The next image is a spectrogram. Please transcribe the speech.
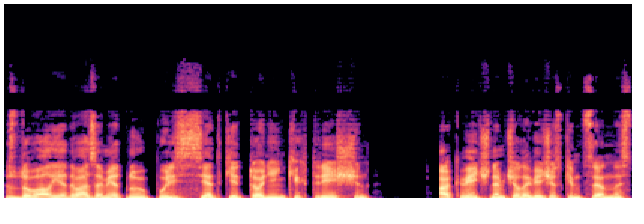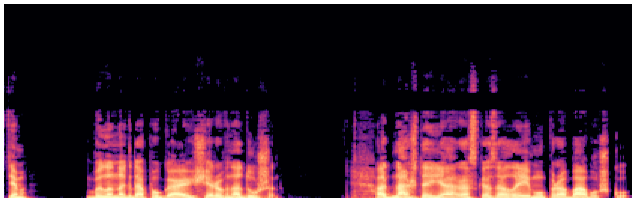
сдувал едва заметную пыль с сетки тоненьких трещин, а к вечным человеческим ценностям был иногда пугающе равнодушен. Однажды я рассказала ему про бабушку,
